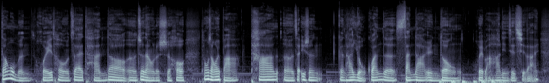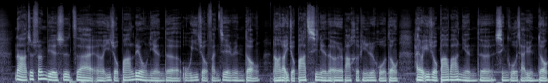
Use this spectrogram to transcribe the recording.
当我们回头再谈到呃郑南榕的时候，通常会把他呃在一生跟他有关的三大运动会把它连接起来。那这分别是在呃一九八六年的五一九反戒运动，然后到一九八七年的二二八和平日活动，还有一九八八年的新国家运动。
